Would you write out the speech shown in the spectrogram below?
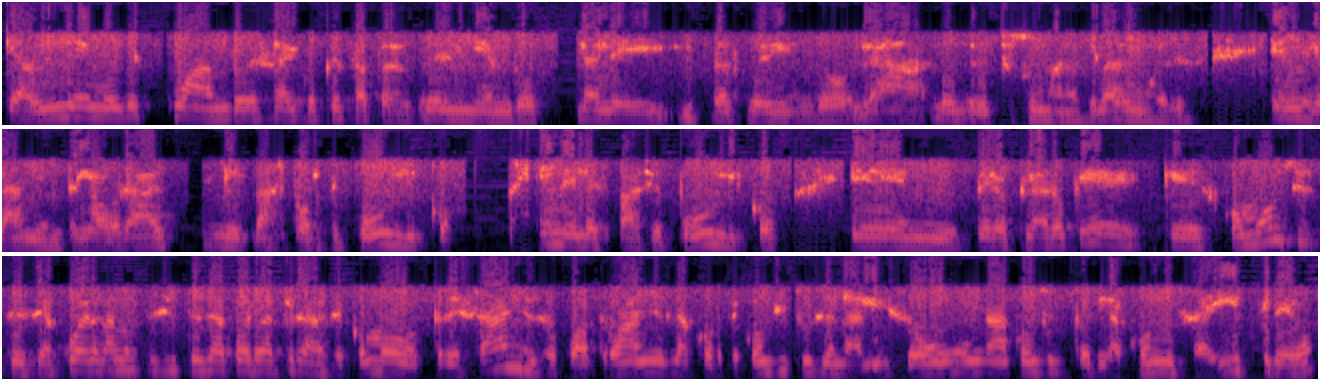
que hablemos de cuándo es algo que está transgrediendo la ley y transgrediendo la, los derechos humanos de las mujeres en el ambiente laboral, en el transporte público, en el espacio público. Eh, pero claro que, que es común, si usted se acuerda, no sé si usted se acuerda, pero hace como tres años o cuatro años la Corte Constitucional hizo una consultoría con USAID, creo,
